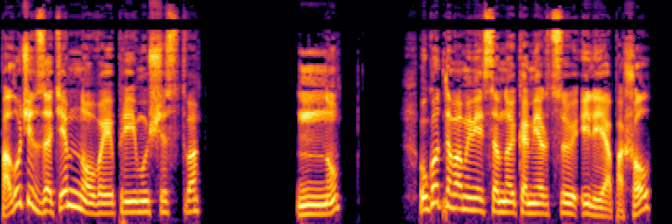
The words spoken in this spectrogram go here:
получит затем новые преимущества. Ну, угодно вам иметь со мной коммерцию или я пошел?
